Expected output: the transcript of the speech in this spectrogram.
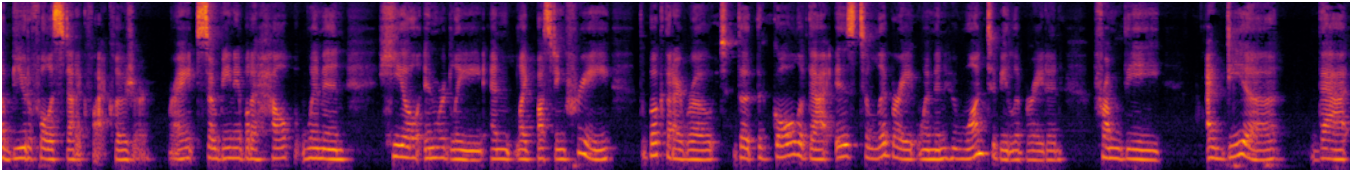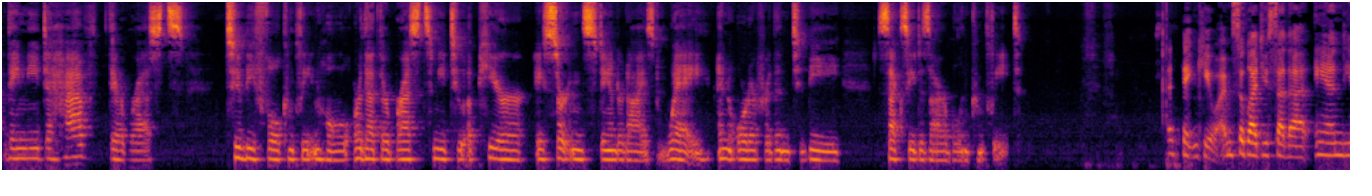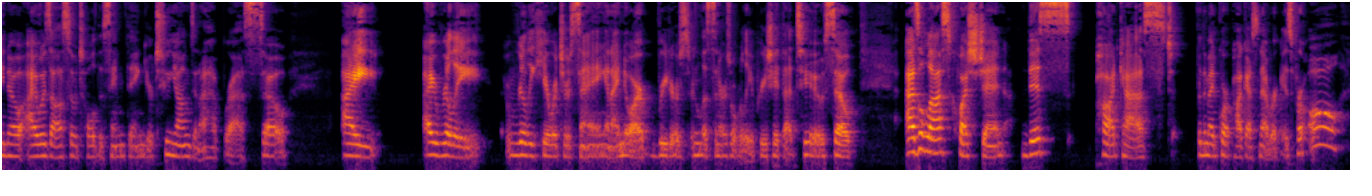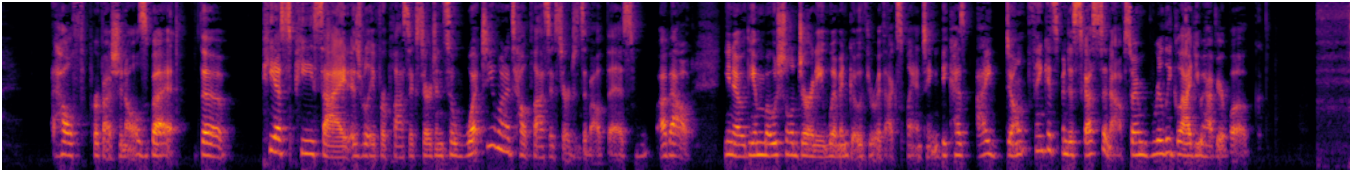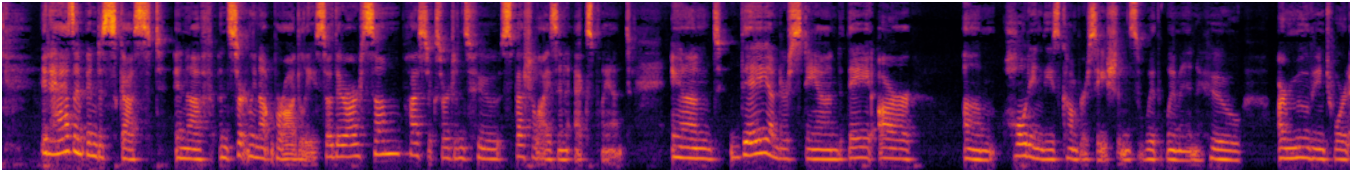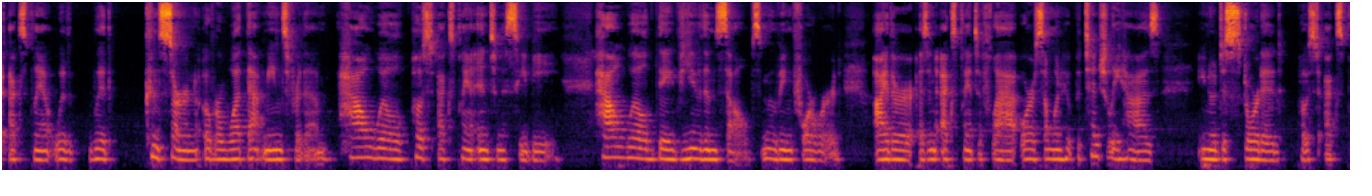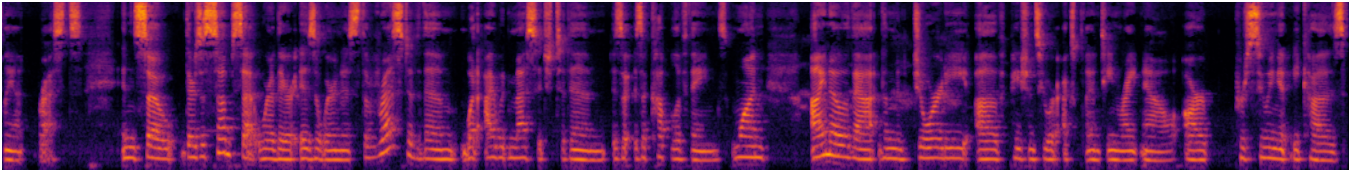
a beautiful aesthetic flat closure, right? So being able to help women heal inwardly and like busting free, the book that I wrote, the, the goal of that is to liberate women who want to be liberated from the idea that they need to have their breasts to be full, complete, and whole, or that their breasts need to appear a certain standardized way in order for them to be sexy, desirable, and complete. Uh, thank you. I'm so glad you said that. And, you know, I was also told the same thing. You're too young to not have breasts. So I, I really, really hear what you're saying. And I know our readers and listeners will really appreciate that too. So, as a last question, this podcast for the MedCore Podcast Network is for all health professionals, but the PSP side is really for plastic surgeons. So what do you want to tell plastic surgeons about this? About, you know, the emotional journey women go through with explanting because I don't think it's been discussed enough. So I'm really glad you have your book. It hasn't been discussed enough and certainly not broadly. So there are some plastic surgeons who specialize in explant and they understand they are um, holding these conversations with women who are moving toward explant with with concern over what that means for them how will post explant intimacy be how will they view themselves moving forward either as an explant to flat or someone who potentially has you know distorted post explant breasts and so there's a subset where there is awareness. The rest of them, what I would message to them is a, is a couple of things. One, I know that the majority of patients who are explanting right now are pursuing it because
